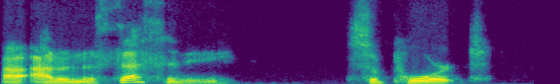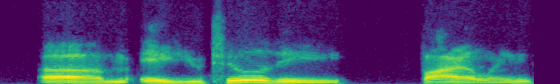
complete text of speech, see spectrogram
uh, out of necessity, support um, a utility filing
